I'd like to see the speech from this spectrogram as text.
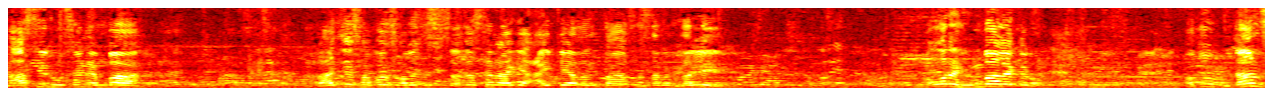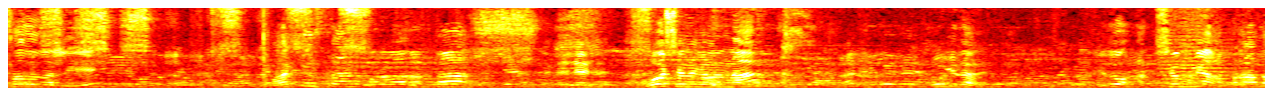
ನಾಸೀರ್ ಹುಸೇನ್ ಎಂಬ ರಾಜ್ಯಸಭಾ ಸದಸ್ಯ- ಸದಸ್ಯರಾಗಿ ಆಯ್ಕೆಯಾದಂತಹ ಸಂದರ್ಭದಲ್ಲಿ ಅವರ ಹಿಂಬಾಲಕರು. ಅದು ವಿಧಾನಸೌಧದಲ್ಲಿ ಪಾಕಿಸ್ತಾನ ಪರವಾದಂಥ ಘೋಷಣೆಗಳನ್ನ ಕೂಗಿದ್ದಾರೆ. ಇದು ಅಕ್ಷಮ್ಯ ಅಪರಾಧ.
